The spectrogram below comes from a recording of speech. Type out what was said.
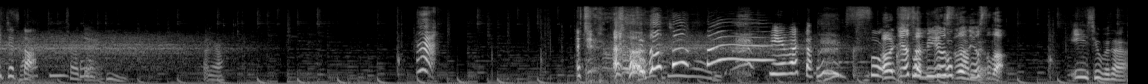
やばいやばい前に出ちゃった。ちょっと待って。あ。あ、ちょっと待って。ピーバッタ。クソ。あ、ジュースだ、ジュースだ、ジュースだ。だ。いい勝負だ。よ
